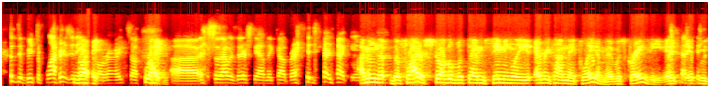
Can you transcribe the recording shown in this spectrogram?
to beat the Flyers in right. April, right? So, right. Uh, so that was their Stanley Cup, right? that game. I mean, the, the Flyers struggled with them seemingly every time they played them. It was crazy. It it was.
